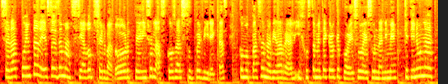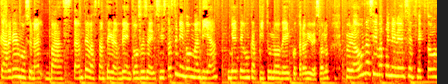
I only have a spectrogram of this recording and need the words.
se da cuenta de esto, es demasiado observador, te dice las cosas súper directas, como pasa en la vida real. Y justamente creo que por eso es un anime que tiene una carga emocional bastante, bastante grande. Entonces, eh, si estás teniendo un mal día, vete un capítulo de Kotaro Vive Solo. Pero aún así va a tener ese efecto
